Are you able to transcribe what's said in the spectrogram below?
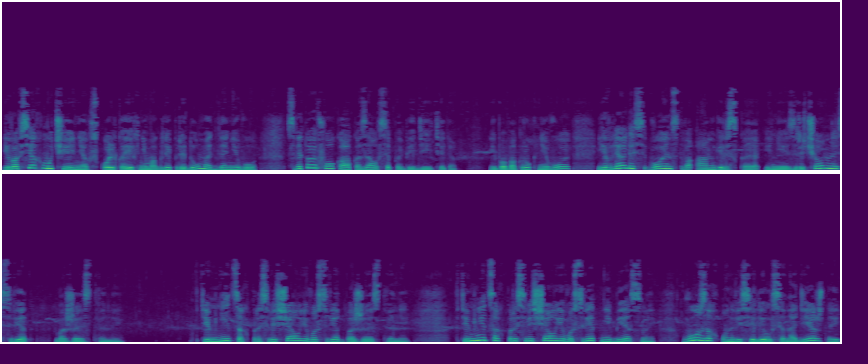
И во всех мучениях, сколько их не могли придумать для него, святой Фока оказался победителем, ибо вокруг него являлись воинство ангельское и неизреченный свет божественный. В темницах просвещал его свет божественный, в темницах просвещал его свет небесный, в узах он веселился надеждой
